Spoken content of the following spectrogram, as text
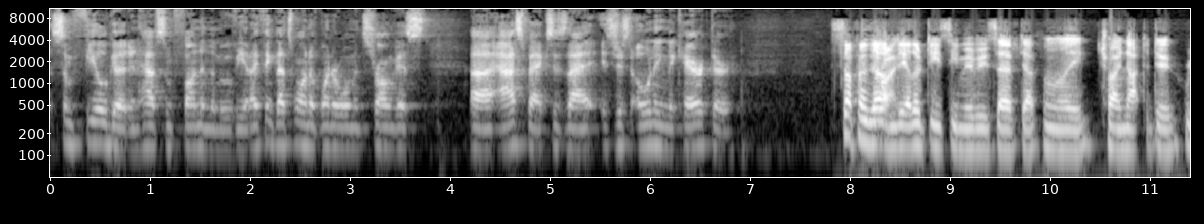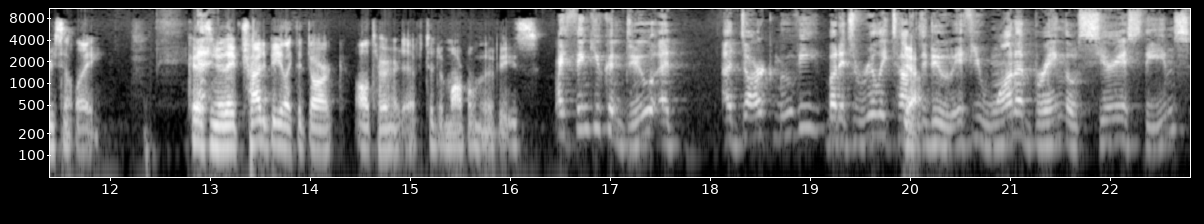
some feel good and have some fun in the movie. And I think that's one of Wonder Woman's strongest uh, aspects is that it's just owning the character. Something that Right. the other DC movies have definitely tried not to do recently. Because you know they've tried to be like the dark alternative to the Marvel movies. I think you can do a a dark movie, but it's really tough Yeah. to do if you want to bring those serious themes.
